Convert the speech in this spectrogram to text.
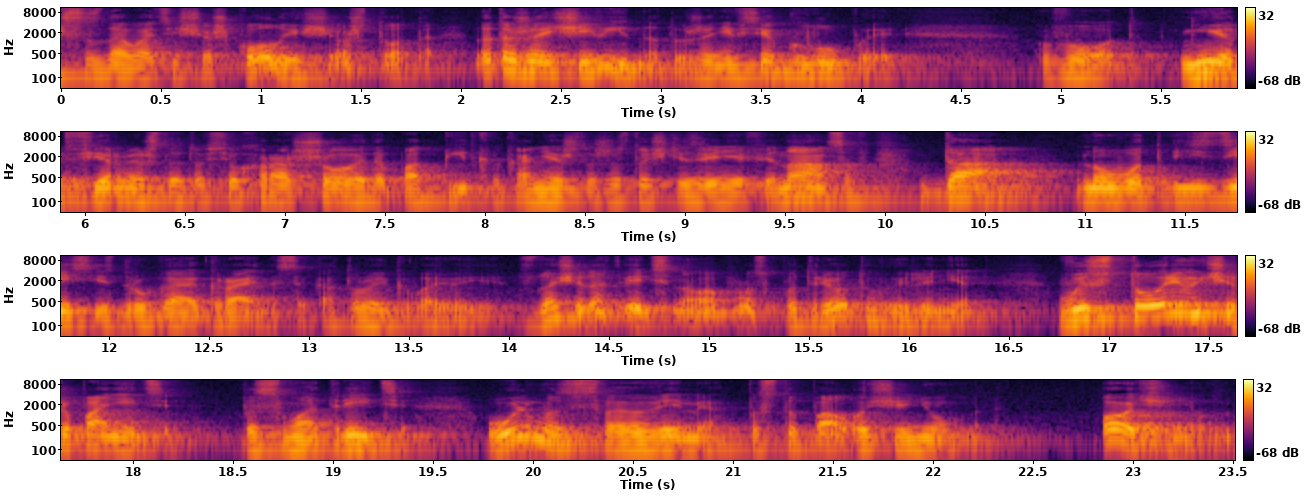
создавать еще школы, еще что-то. Но это же очевидно, тут же не все глупые. Вот. Нет, фермерство это все хорошо, это подпитка, конечно же, с точки зрения финансов. Да, но вот и здесь есть другая крайность, о которой говорю я. Значит, ответьте на вопрос, патриоты вы или нет. В историю черпаните, посмотрите. Ульман в свое время поступал очень умно. Очень умно.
